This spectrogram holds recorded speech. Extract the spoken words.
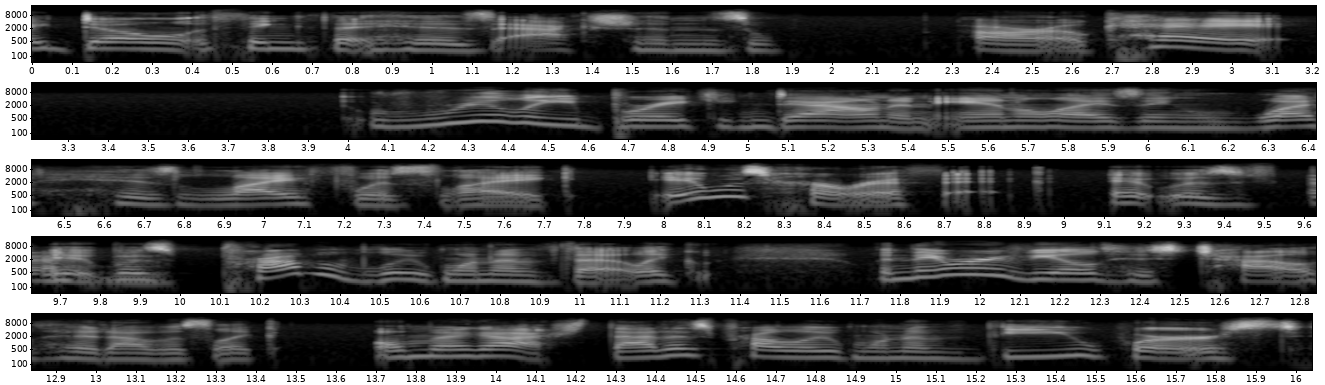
I don't think that his actions are okay, really breaking down and analyzing what his life was like, it was horrific. It was it was mm-hmm. probably one of the like when they revealed his childhood, I was like, "Oh my gosh, that is probably one of the worst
